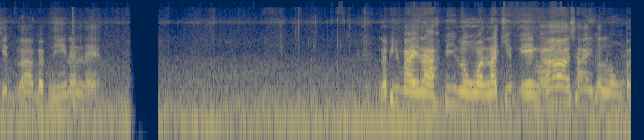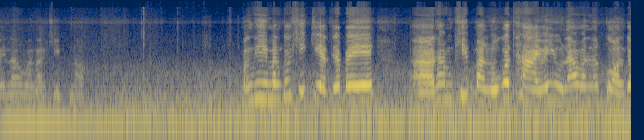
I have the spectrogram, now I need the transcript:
คิดว่าแบบนี้นั่นแหละ แล้วพี่ใบล่ะ พี่ลงวันละคลิปเองอ่าใช่ก็ลงไปนะวันละคลิปเนาะบางทีมันก็ขี้เกียจจะไปอ่าทำคลิปอะหนูก็ถ่ายไว้อยู่นะวันก่อนก็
